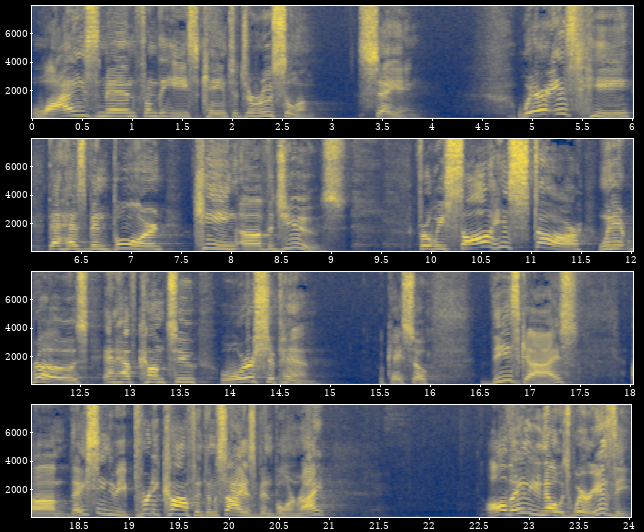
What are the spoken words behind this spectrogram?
wise men from the east came to Jerusalem, saying, where is he that has been born king of the Jews? For we saw his star when it rose and have come to worship him. Okay, so these guys, um, they seem to be pretty confident the Messiah has been born, right? All they need to know is where is he?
